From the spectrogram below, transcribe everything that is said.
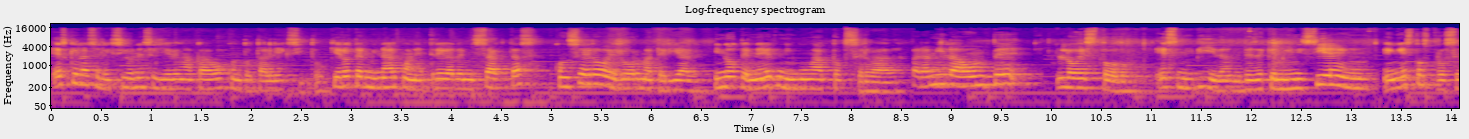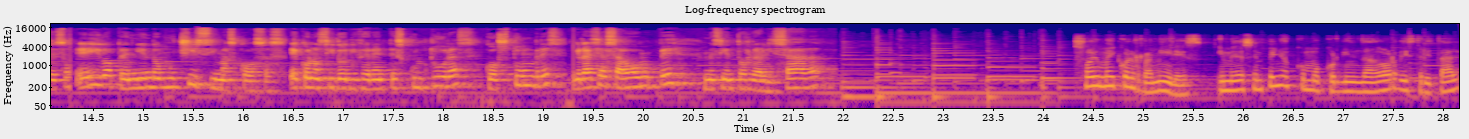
es que las elecciones se lleven a cabo con total éxito. Quiero terminar con la entrega de mis actas con cero error material y no tener ningún acto observado. Para mí la OMPE lo es todo, es mi vida. Desde que me inicié en, estos procesos he ido aprendiendo muchísimas cosas. He conocido diferentes culturas, costumbres. Gracias a OMPE me siento realizada. Soy Michael Ramírez y me desempeño como coordinador distrital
